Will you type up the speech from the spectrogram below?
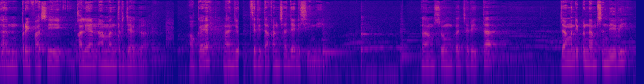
dan privasi kalian aman terjaga. Oke lanjut ceritakan saja di sini. Langsung ke cerita jangan dipendam sendiri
